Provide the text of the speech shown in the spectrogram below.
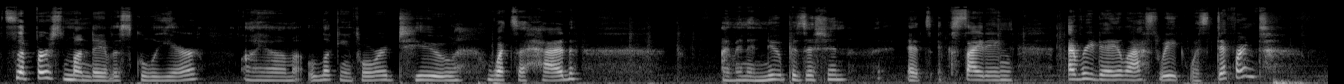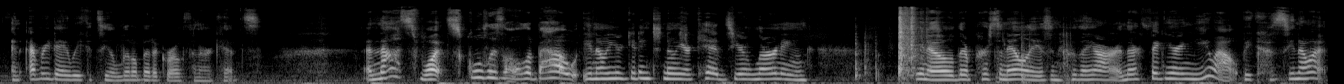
It's the first Monday of the school year. I am looking forward to what's ahead. I'm in a new position. It's exciting. Every day last week was different, and every day we could see a little bit of growth in our kids. And that's what school is all about. You know, you're getting to know your kids, you're learning you know, their personalities and who they are. And they're figuring you out because, you know what?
